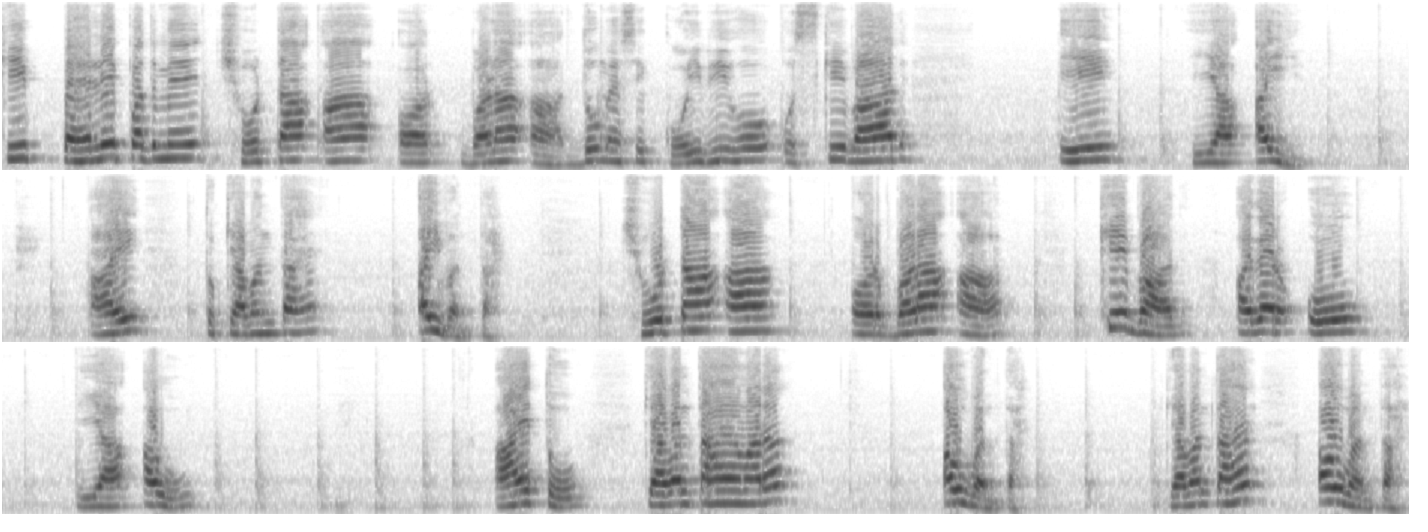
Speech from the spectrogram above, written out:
कि पहले पद में छोटा आ और बड़ा आ, दो में से कोई भी हो, उसके बाद ए या आई, आए तो क्या बनता है? आई बनता है। छोटा आ और बड़ा आ के बाद अगर ओ या औ आए तो क्या बनता है हमारा? औ बनता है। क्या बनता है? औ बनता है।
